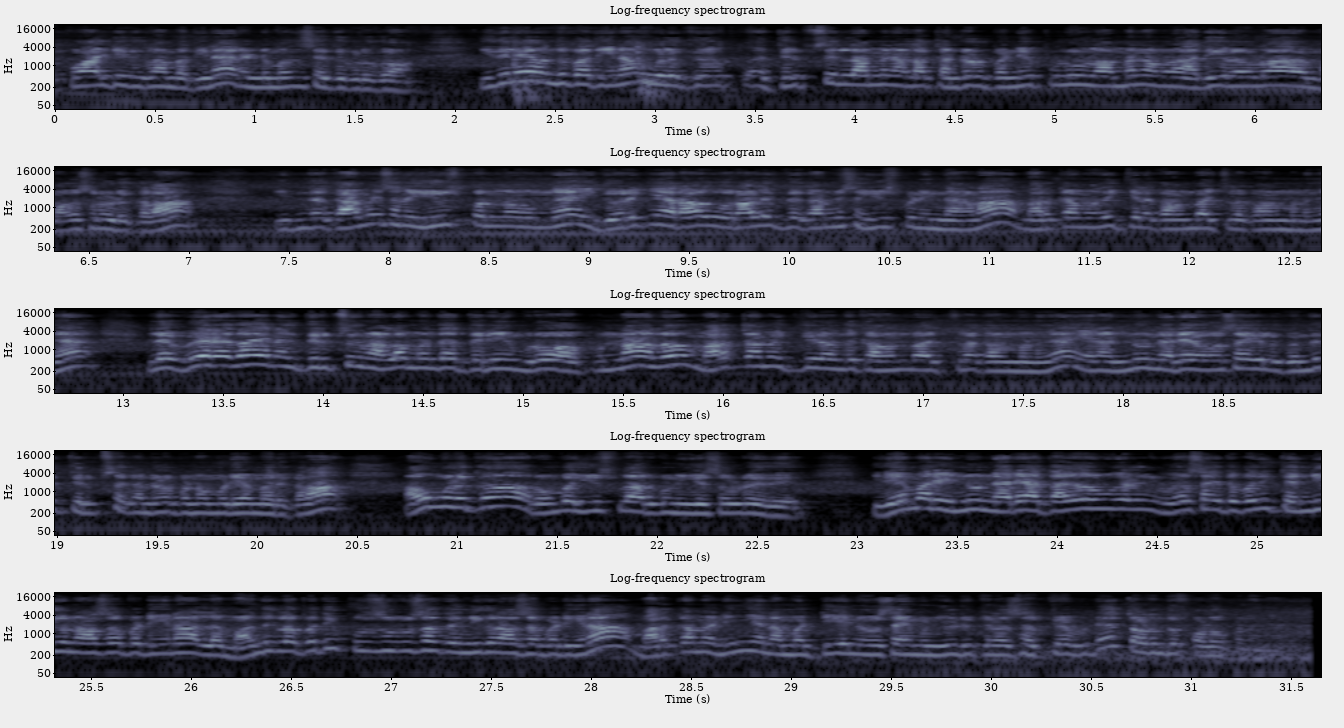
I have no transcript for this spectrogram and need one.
குவாலிட்டி இதுக்கெல்லாம் பார்த்தீங்கன்னா ரெண்டு மருந்து சேர்த்து கொடுக்குறோம். இதுலேயே வந்து பார்த்தீங்கன்னா உங்களுக்கு திரிப்ஸ் இல்லாமல் நல்லா கண்ட்ரோல் பண்ணி புழு இல்லாமல் நம்ம அதிக அளவில் மகசூல் எடுக்கலாம். இந்த காம்பினேஷனை யூஸ் பண்ணவங்க இது வரைக்கும் யாராவது ஒரு ஆள் இந்த காம்பினேஷன் யூஸ் பண்ணியிருந்தாங்கன்னா மறக்காம வந்து கீழே கமெண்ட் பாக்ஸில் கமெண்ட் பண்ணுங்க. இல்லை வேற ஏதாவது எனக்கு திருப்ஸுக்கு நல்ல மருந்தா தெரியும் ப்ரோ அப்படின்னாலும் மறக்காம கீழே வந்து கமெண்ட் பாக்ஸில் கமெண்ட் பண்ணுங்க. ஏன்னா இன்னும் நிறைய விவசாயிகளுக்கு வந்து திருப்ஸை கண்ட்ரோல் பண்ண முடியாமல் இருக்கலாம். அவங்களுக்கும் ரொம்ப யூஸ்ஃபுல்லாக இருக்கும் நீங்கள் சொல்றது. இதே மாதிரி இன்னும் நிறைய தகவல்கள் விவசாயத்தை பற்றி தெரிஞ்சுக்கணும் ஆசைப்பட்டீங்கன்னா இல்லை மருந்துகளை பற்றி புதுசு புதுசாக தெரிஞ்சுக்கணும் ஆசைப்பட்டீங்கன்னா மறக்காம நீங்கள் நம்ம டிஎன் விவசாயம் யூடியூப் சேனல் சப்ஸ்கிரைப் பண்ணிட்டு தொடர்ந்து ஃபாலோ பண்ணுங்க.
